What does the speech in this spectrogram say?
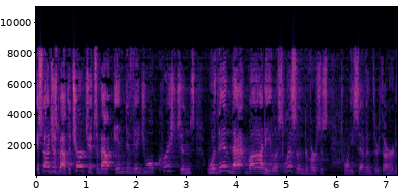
It's not just about the church, it's about individual Christians within that body. Let's listen to verses 27 through 30.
